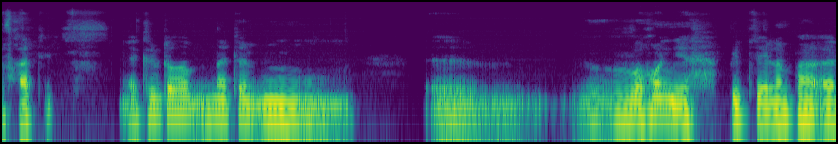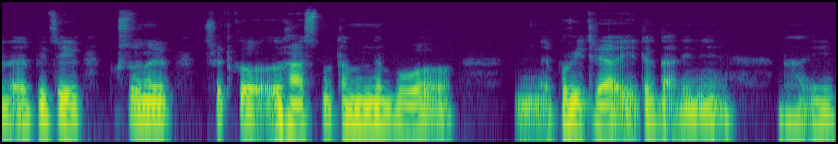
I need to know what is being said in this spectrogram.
в, хаті. Е, Крім того, знаєте, е, вогонь під лампа, е, під цією посудиною швидко гаснув, там не було повітря і так далі. Ні? Да, і,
